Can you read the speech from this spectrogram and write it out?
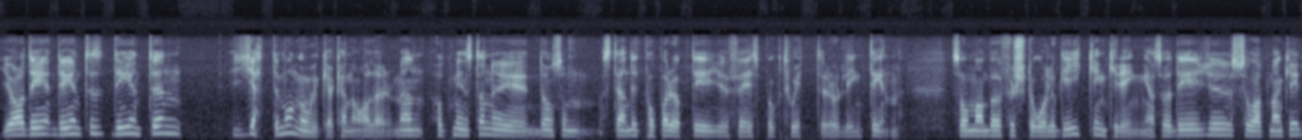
Ja, det, det, är inte, det är inte en jättemånga olika kanaler men åtminstone de som ständigt poppar upp det är ju Facebook, Twitter och LinkedIn som man bör förstå logiken kring. Alltså det är ju så att man kan,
